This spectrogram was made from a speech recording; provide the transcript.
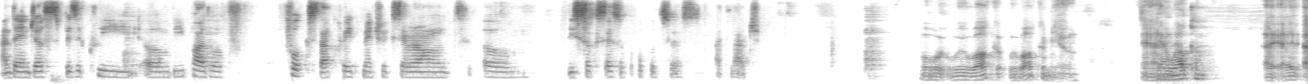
And then just basically um, be part of folks that create metrics around um, the success of open source at large. Well, we we welcome, we welcome you. Yeah, And welcome. I, I, I,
